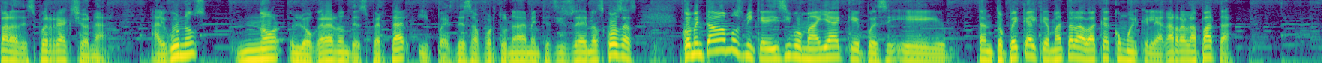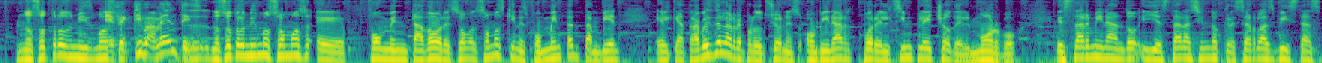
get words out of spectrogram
para después reaccionar. Algunos no lograron despertar y pues desafortunadamente así suceden las cosas. Comentábamos mi queridísimo Maya que pues eh, tanto peca el que mata la vaca como el que le agarra la pata. Nosotros mismos. Efectivamente. Nosotros mismos somos eh, fomentadores, somos, somos quienes fomentan también el que a través de las reproducciones o mirar por el simple hecho del morbo, estar mirando y estar haciendo crecer las vistas.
